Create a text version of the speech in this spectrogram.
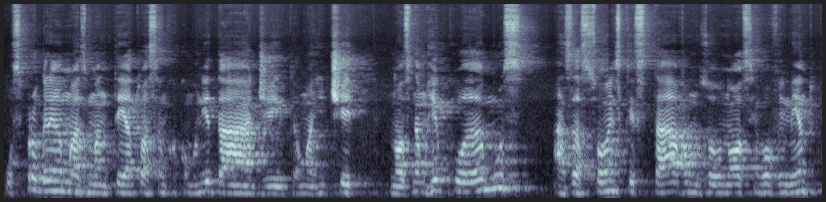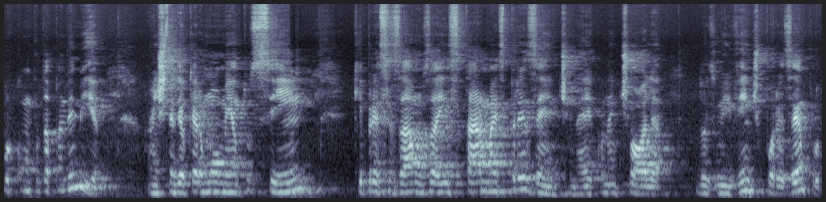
os programas, manter a atuação com a comunidade. Então, a gente, nós não recuamos as ações que estávamos ou o nosso envolvimento por conta da pandemia. A gente entendeu que era um momento, sim, que precisávamos aí estar mais presente, né? E quando a gente olha 2020, por exemplo,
